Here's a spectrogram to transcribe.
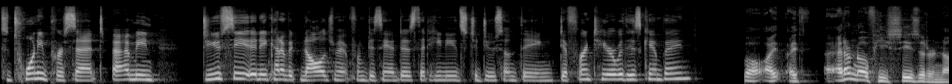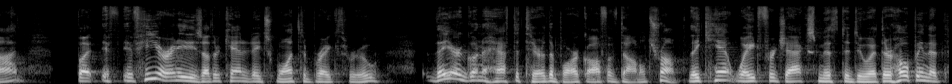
to 20%. I mean, do you see any kind of acknowledgement from DeSantis that he needs to do something different here with his campaign? Well, I, I, I don't know if he sees it or not, but if, if he or any of these other candidates want to break through, they are going to have to tear the bark off of Donald Trump. They can't wait for Jack Smith to do it. They're hoping that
